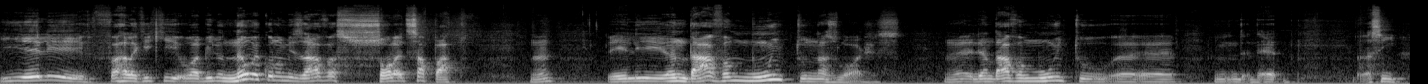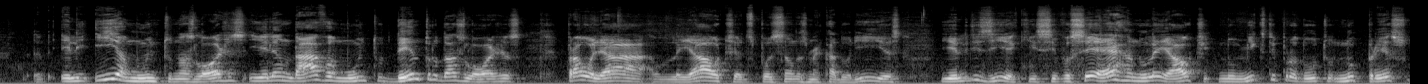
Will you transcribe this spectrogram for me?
e ele fala aqui que o Abílio não economizava sola de sapato, né? ele andava muito nas lojas, né? ele andava muito é, é, assim ele ia muito nas lojas e ele andava muito dentro das lojas para olhar o layout, a disposição das mercadorias. E ele dizia que se você erra no layout, no mix de produto, no preço,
